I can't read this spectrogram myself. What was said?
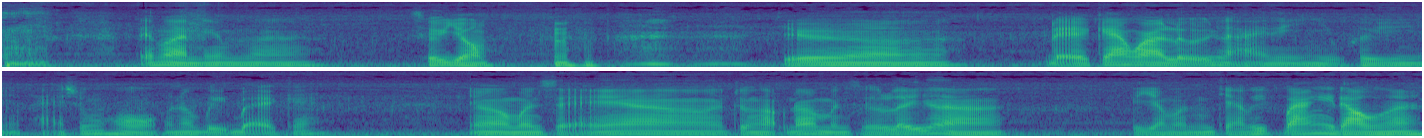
Để mà anh em uh, sử dụng. Chứ uh, để cá qua lưỡi lại thì nhiều khi thả xuống hồ nó bị bể cá. Nhưng mà mình sẽ uh, trường hợp đó mình xử lý là bây giờ mình cũng chả biết bán đi đâu ha.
